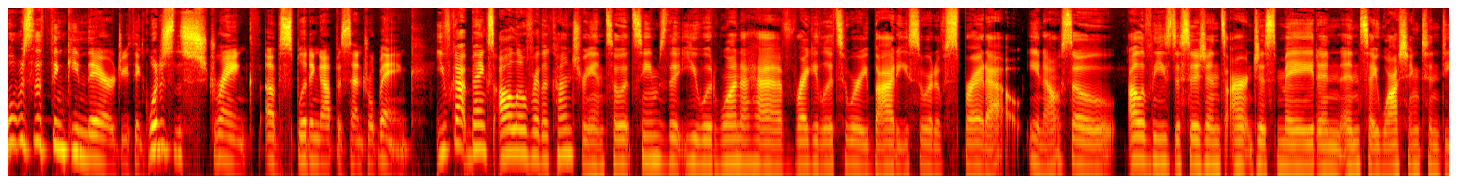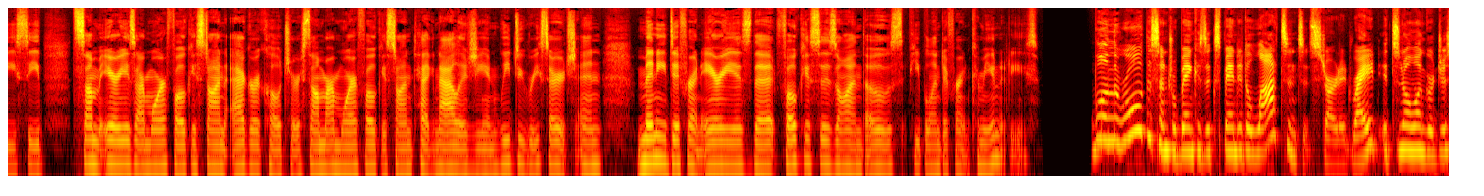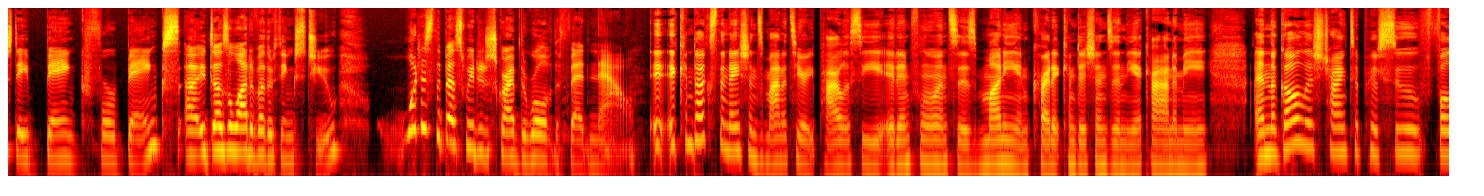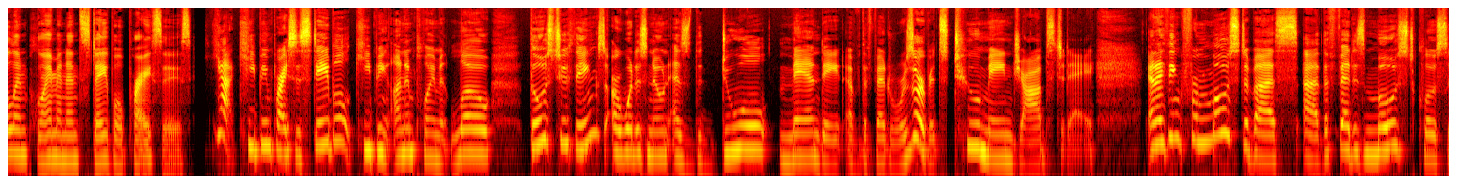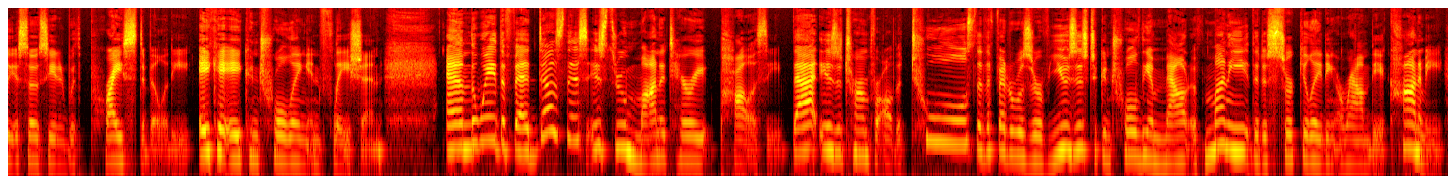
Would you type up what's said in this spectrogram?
What was the thinking there, do you think? What is the strength of splitting up a central bank? You've got banks all over the country, and so it seems that you would want to have regulatory bodies sort of spread out, you know? So all of these decisions aren't just made in, in say, Washington, D.C. Some areas are more focused on agriculture, some are more focused on technology, and we do research in many different areas that focuses on those people in different communities. Well, and the role of the central bank has expanded a lot since it started, right? It's no longer just a bank for banks, uh, it does a lot of other things too. What is the best way to describe the role of the Fed now? It, it, conducts the nation's monetary policy. It influences money and credit conditions in the economy. And the goal is trying to pursue full employment and stable prices. Yeah, keeping prices stable, keeping unemployment low. Those two things are what is known as the dual mandate of the Federal Reserve. It's two main jobs today. And I think for most of us, uh, the Fed is most closely associated with price stability, aka controlling inflation. And the way the Fed does this is through monetary policy. That is a term for all the tools that the Federal Reserve uses to control the amount of money that is circulating around the economy.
